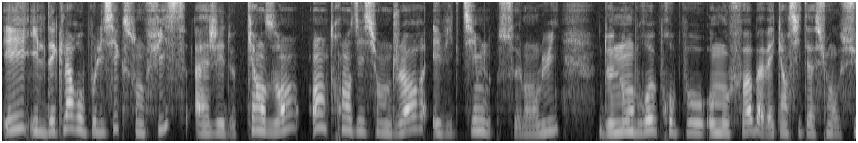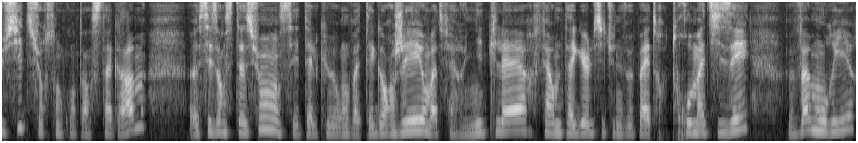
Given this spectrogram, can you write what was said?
et il déclare aux policiers que son fils, âgé de 15 ans, en transition de genre, est victime, selon lui, de nombreux propos homophobes avec incitation au suicide sur son compte Instagram. Euh, ces incitations, c'est telles que on va t'égorger, on va te faire une Hitler, ferme ta gueule si tu ne veux pas être traumatisé, va mourir,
